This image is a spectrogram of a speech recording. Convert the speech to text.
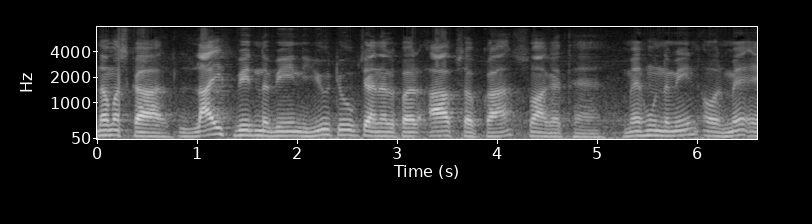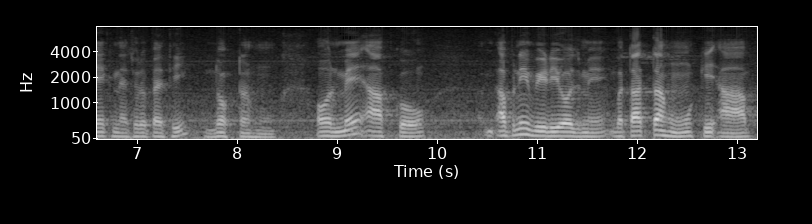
नमस्कार। Life with Naveen YouTube channel पर आप सबका स्वागत है। मैं हूँ नवीन और मैं एक नेचुरोपैथी डॉक्टर हूँ। और मैं आपको अपनी वीडियोज़ में बताता हूँ कि आप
